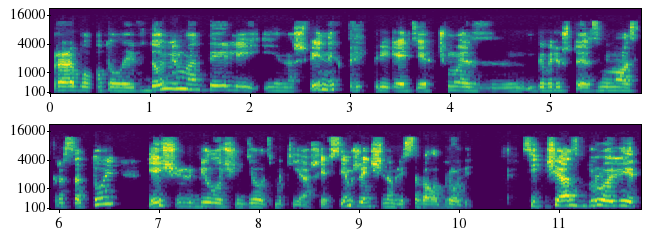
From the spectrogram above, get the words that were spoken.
проработала и в доме моделей, и на швейных предприятиях. Почему я говорю, что я занималась красотой? Я еще любила очень делать макияж. Я всем женщинам рисовала брови. Сейчас брови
